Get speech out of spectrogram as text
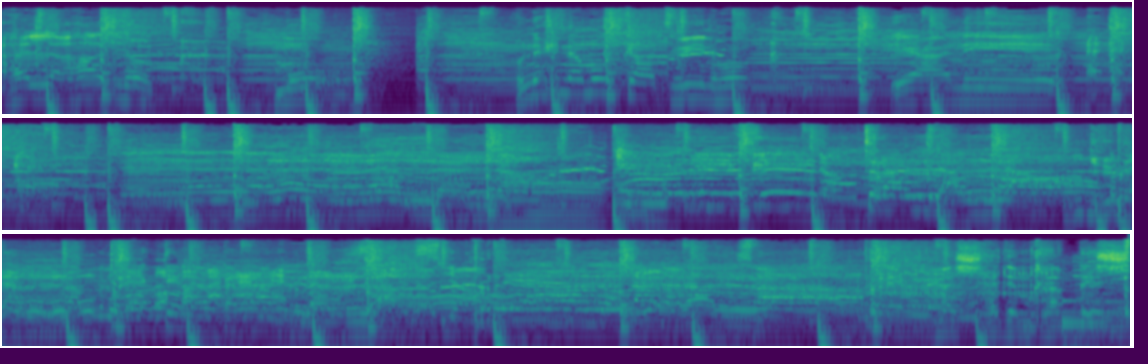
هلا هاد هوك مو ونحن مو كاتبين هوك يعني مشهد مغبش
